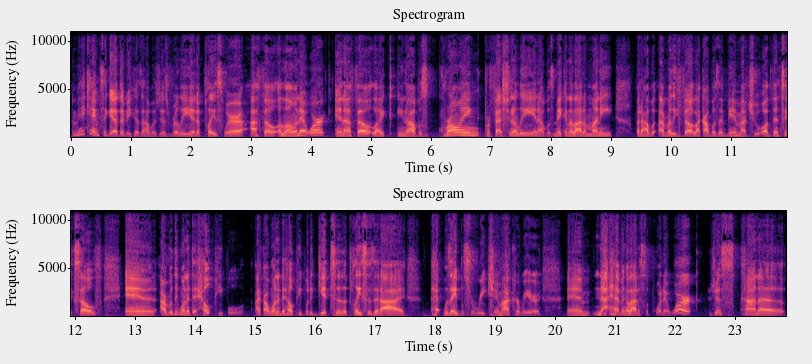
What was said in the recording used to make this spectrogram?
I mean, it came together because I was just really at a place where I felt alone at work and I felt like, you know, I was growing professionally and I was making a lot of money, but I, w- I really felt like I wasn't being my true authentic self. And I really wanted to help people. Like, I wanted to help people to get to the places that I was able to reach in my career. And not having a lot of support at work just kind of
